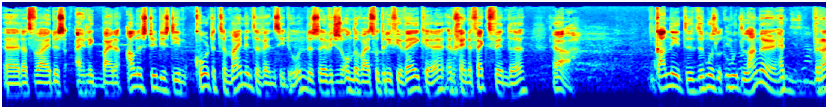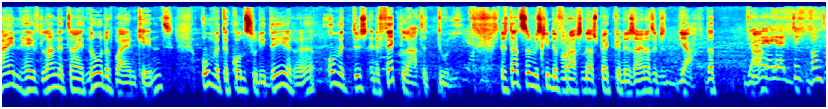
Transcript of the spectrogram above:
Eh, dat wij dus eigenlijk bijna alle studies die een korte termijn interventie doen, dus eventjes onderwijs voor drie, vier weken en geen effect vinden, ja, kan niet. Het moet, moet langer. Het brein heeft lange tijd nodig bij een kind om het te consolideren, om het dus een effect te laten doen. Dus dat zou misschien de verrassende aspect kunnen zijn. Als ik, ja, dat, ja. Nou ja, ja, dus- want,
